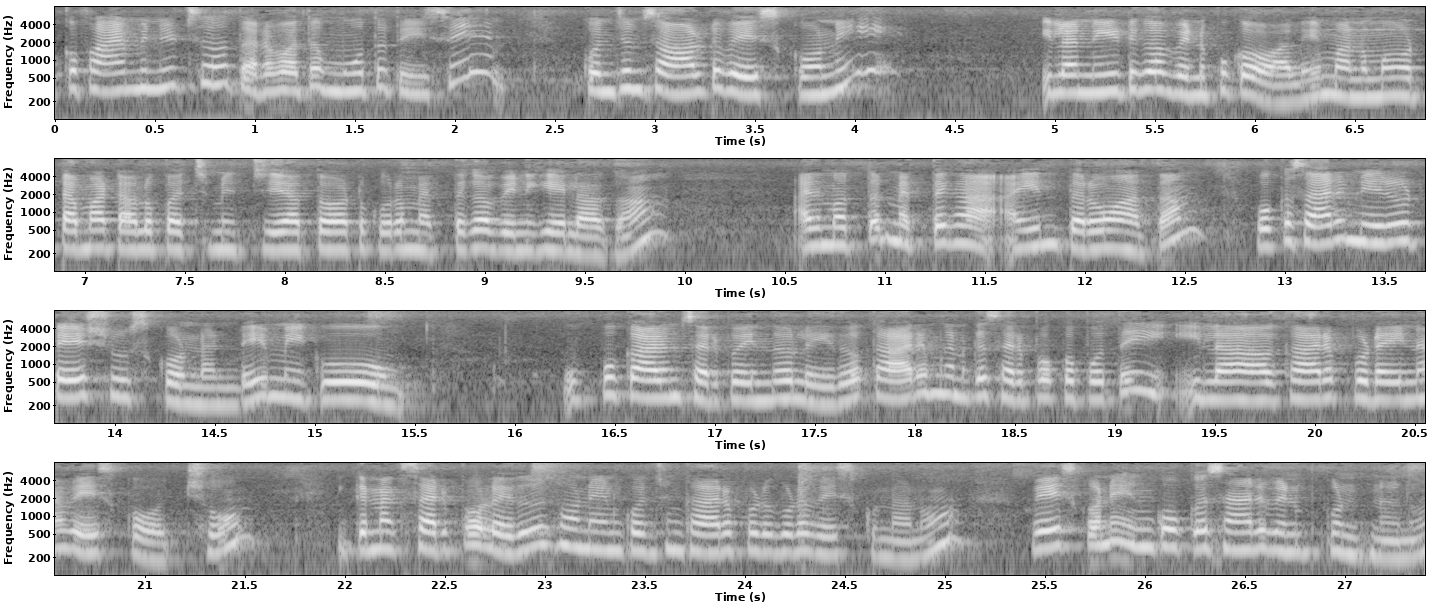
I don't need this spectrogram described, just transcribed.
ఒక ఫైవ్ మినిట్స్ తర్వాత మూత తీసి కొంచెం సాల్ట్ వేసుకొని ఇలా నీట్గా వెనుపుకోవాలి. మనము టమాటాలు పచ్చిమిర్చి ఆ తోటకూర మెత్తగా వెనిగేలాగా. అది మొత్తం మెత్తగా అయిన తర్వాత ఒకసారి మీరు టేస్ట్ చూసుకోండి మీకు ఉప్పు కారం సరిపోయిందో లేదో. కారం కనుక సరిపోకపోతే ఇలా కారపొడైనా వేసుకోవచ్చు. ఇక్కడ నాకు సరిపోలేదు సో నేను కొంచెం కారపొడి కూడా వేసుకున్నాను. వేసుకొని ఇంకొకసారి వెనుపుకుంటున్నాను.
